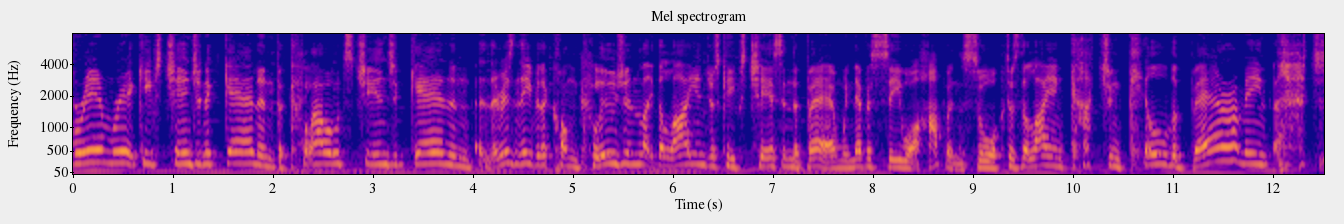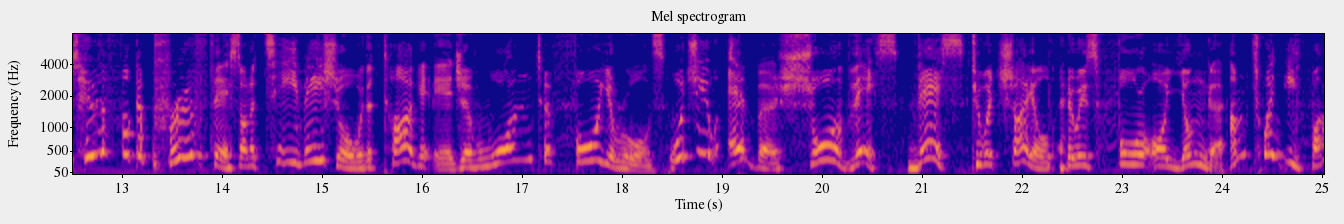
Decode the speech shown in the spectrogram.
frame rate keeps changing again, and the clouds change again, and there isn't even a conclusion. Like the lion just keeps chasing the bear, and we never see what happens. So, does the lion catch and kill the bear? I mean, just who the fuck approved this on a TV show with a target age of one to four year olds? Would you ever show this, this to a child who is four or younger? I'm 25,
